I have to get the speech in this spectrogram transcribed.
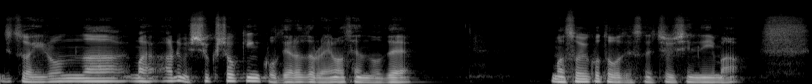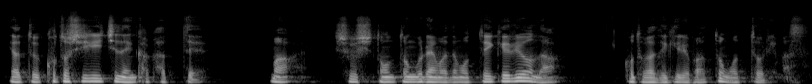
実はいろんな、まあ、ある意味縮小均衡でやらざるを得ませんので、まあそういうことをですね、中心に今、やっと今年1年かかって、まあ、収支トントンぐらいまで持っていけるようなことができればと思っております。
